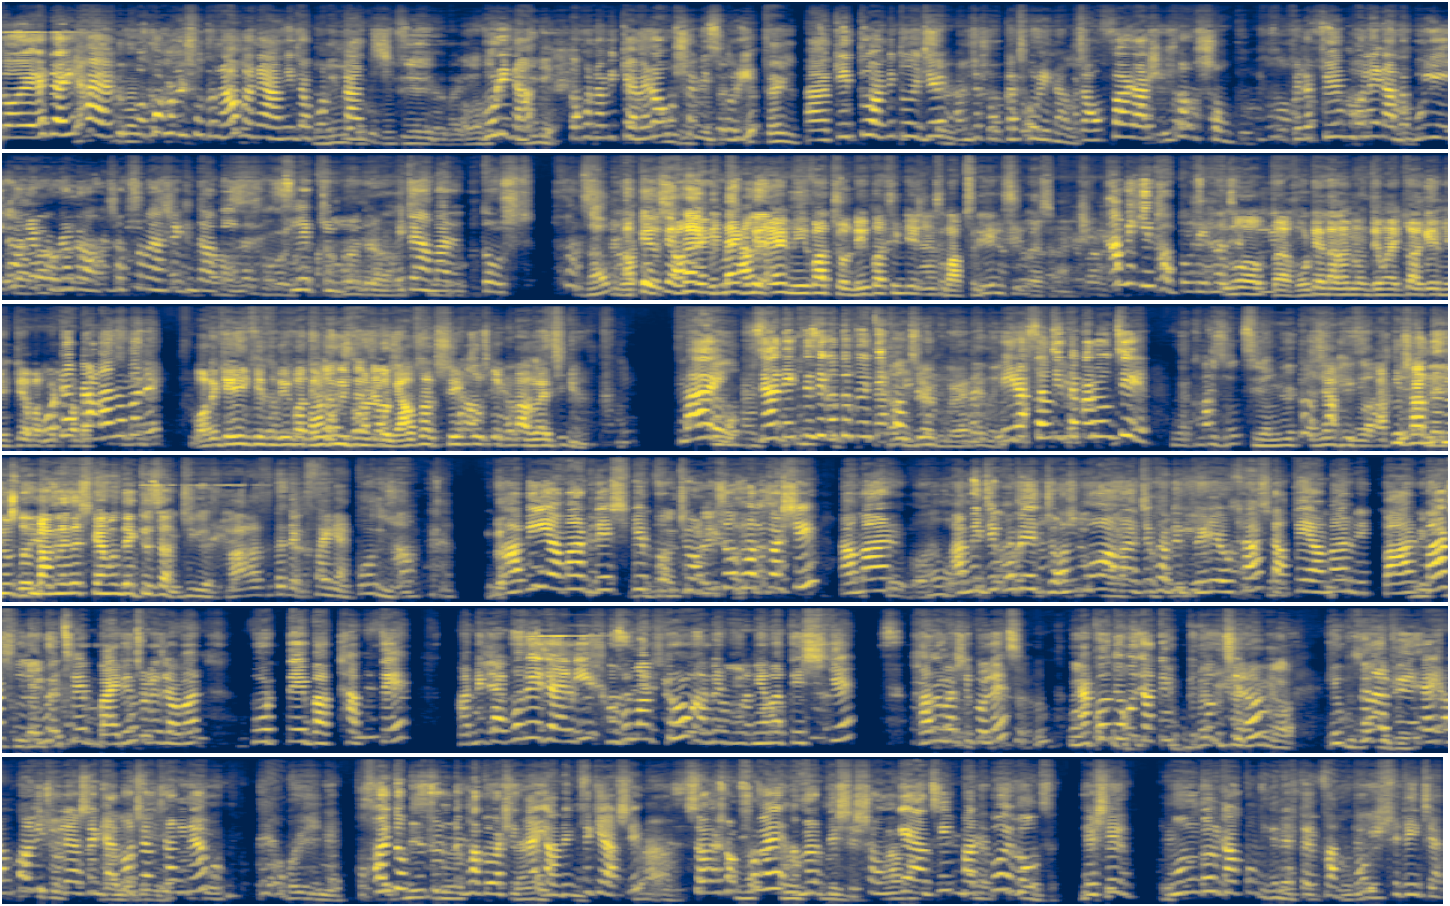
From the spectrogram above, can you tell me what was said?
তো এটাই হ্যাঁ উপস্থাপনা শুধু না মানে আমি যখন কাজ করি না তখন আমি ক্যামেরা অবশ্যই মিস করি। কিন্তু আমি তো ওই যে আমি তো সব কাজ করি না মানে অফার আসে সব সময়। এটা ফিল্ম বলি নাটক বলি এই ধরনের প্রোগ্রামে অফার সবসময় আসে কিন্তু আমি সিলেক্টিভ এটা আমার দোষ। নির্বাচন নির্বাচন নিয়ে কিছু ভাবছেন? আমি কি ভাববো নিয়ে? দাঁড়ানো যেমন একটু আগে মিথ্যে আবার দাঁড়ানো মানে? অনেকেই কিন্তু নির্বাচন করে আপনার সেই পরিকল্পনা রয়েছে কিনা ভাই যা দেখতেছি কত এই রাস্তা চিন্তা করা উচিত। আপনি সামনে নতুন বাংলাদেশ কেমন দেখতে চান আমি আমার দেশকে প্রচণ্ড ভালোবাসি। আমার আমি যেভাবে জন্ম আমার যেভাবে বেড়ে ওঠা তাতে আমার বারবার সুযোগ হয়েছে বাইরে চলে যাওয়ার পড়তে বা থাকতে। আমি কখনোই যাইনি শুধুমাত্র আমি আমি আমার দেশকে ভালোবাসি বলে এখন দেখো ভিতর ছিল হয়তো ভালোবাসি, তাই থেকে আসে। সবসময় আমার দেশের সঙ্গে এবং দেশের সেটাই চাই।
